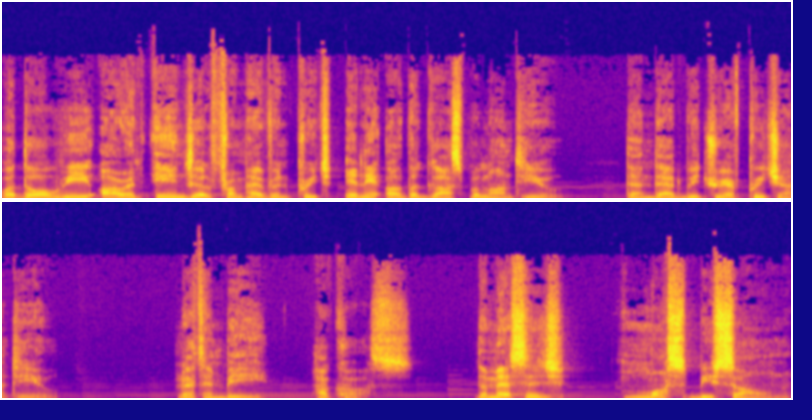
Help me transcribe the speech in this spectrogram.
But though we are an angel from heaven preach any other gospel unto you, than that which we have preached unto you. Let him be accursed. The message must be sound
